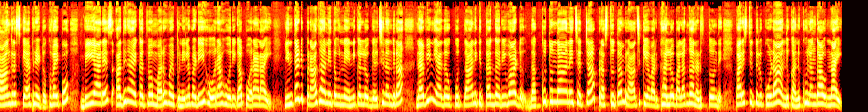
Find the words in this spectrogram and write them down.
కాంగ్రెస్ కేబినెట్ ఒకవైపు బీఆర్ఎస్ అధినాయకత్వం మరోవైపు నిలబడి హోరాహోరీగా పోరాడాయి. ఇంతటి ప్రాధాన్యత ఉన్న ఎన్నికల్లో గెలిచినందున నవీన్ యాదవ్కు దానికి తగ్గ రివార్డు దక్కుతుందా అనే చర్చ ప్రస్తుతం రాజకీయ వర్గాల్లో బలంగా నడుస్తోంది. పరిస్థితులు కూడా అందుకు అనుకూలంగా ఉన్నాయి.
